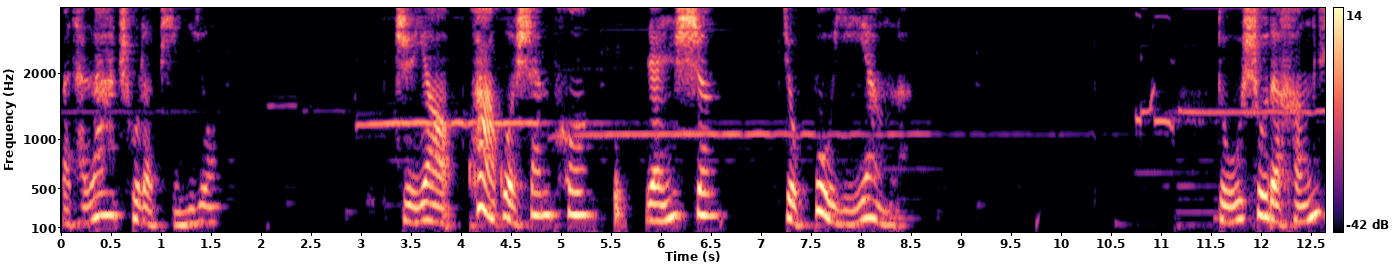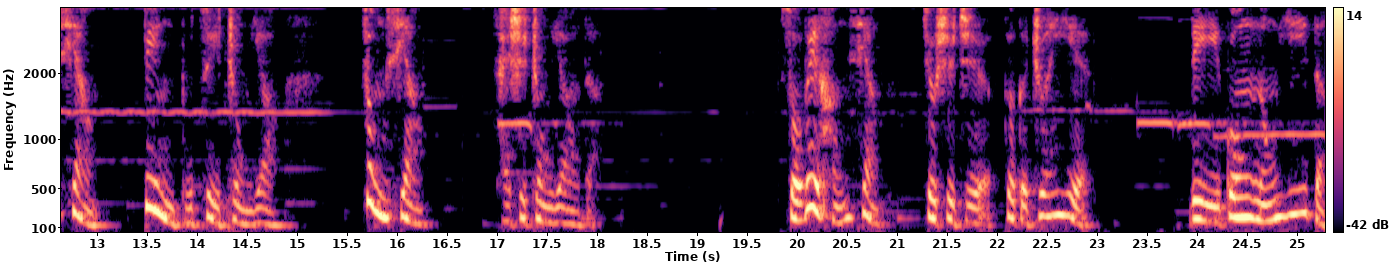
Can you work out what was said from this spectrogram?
把他拉出了平庸。只要跨过山坡，人生就不一样了。读书的横向并不最重要，纵向才是重要的。所谓横向，就是指各个专业，理工、农医等；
